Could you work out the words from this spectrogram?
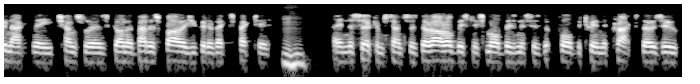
Sunak, the Chancellor, has gone about as far as you could have expected. Mm-hmm. In the circumstances, there are obviously small businesses that fall between the cracks. Those who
